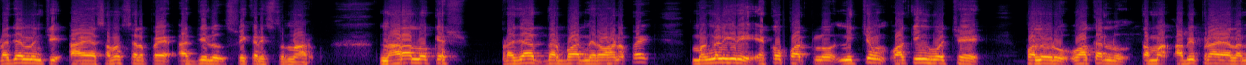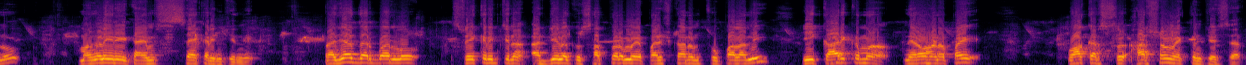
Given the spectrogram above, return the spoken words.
ప్రజల నుంచి ఆయా సమస్యలపై అర్జీలు స్వీకరిస్తున్నారు. నారా లోకేష్ ప్రజా దర్బార్ నిర్వహణపై మంగళగిరి ఎకో పార్క్లో నిత్యం వాకింగ్ వచ్చే పలువురు వాకర్లు తమ అభిప్రాయాలను మంగళగిరి టైమ్స్ సేకరించింది. ప్రజా దర్బార్లో స్వీకరించిన అర్జీలకు సత్వరమే పరిష్కారం చూపాలని ఈ కార్యక్రమ నిర్వహణపై వాకర్స్ హర్షం వ్యక్తం చేశారు.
